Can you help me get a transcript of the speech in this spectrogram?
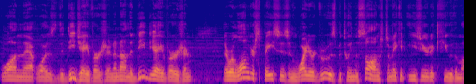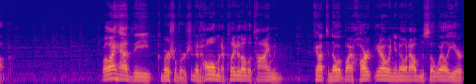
one that was the DJ version. And on the DJ version, there were longer spaces and wider grooves between the songs to make it easier to cue them up. Well, I had the commercial version at home and I played it all the time and got to know it by heart. You know, when you know an album so well, you're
